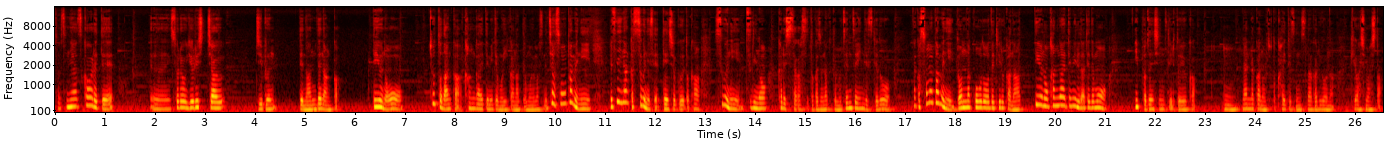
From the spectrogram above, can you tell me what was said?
雑に扱われて、うん、それを許しちゃう自分ってなんでなんかっていうのをちょっとなんか考えてみてもいいかなって思いますねじゃあそのために別になんかすぐに転職とかすぐに次の彼氏探すとかじゃなくても全然いいんですけどなんかそのためにどんな行動できるかなっていうのを考えてみるだけでも一歩前進できるというか、うん、何らかのちょっと解決につながるような気がしました。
